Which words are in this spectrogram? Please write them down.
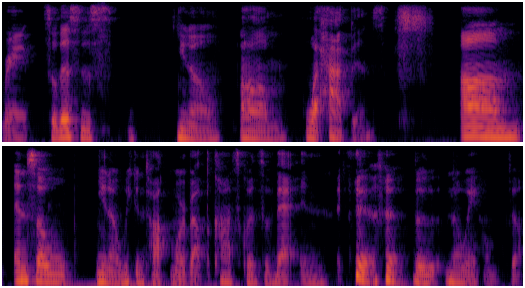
right? So this is, you know, um, what happens. Um, and so you know we can talk more about the consequence of that in the No Way Home film.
